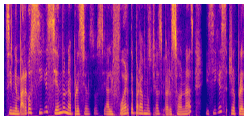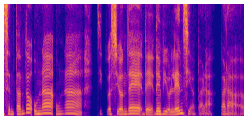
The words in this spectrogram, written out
Sin embargo, sigue siendo una presión social fuerte para muchas personas y sigue representando una, una situación de, de, violencia para, para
